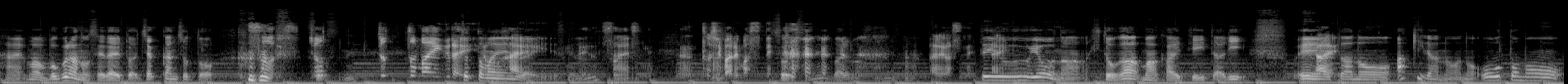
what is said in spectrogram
はいまあ、僕らの世代とは若干ちょっとそうです。ちょすねちょっと前ぐらいの。ちょっと前ぐらいはですけどねそうですね。うん年バレますね。そうですね バレますねバレますね。っていうような人が、まあ、書いていたり、えーと、はあの、アキラのあの、大友、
